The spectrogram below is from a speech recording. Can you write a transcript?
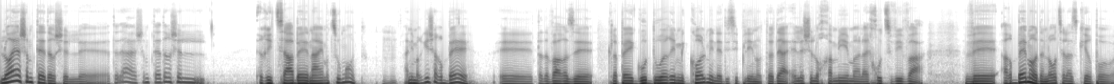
לא היה שם תדר של, אה, אתה יודע, היה שם תדר של ריצה בעיניים עצומות. אני מרגיש הרבה אה, את הדבר הזה כלפי גוד דוארים מכל מיני דיסציפלינות. אתה יודע, אלה שלוחמים על האיכות סביבה, והרבה מאוד, אני לא רוצה להזכיר פה,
